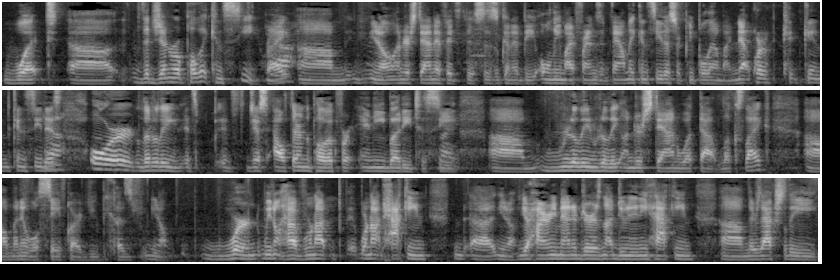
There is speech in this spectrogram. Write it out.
what uh, the general public can see, right? Yeah. Um, you know, understand if it's this is going to be only my friends and family can see this, or people in my network can can, can see this, yeah. or literally it's it's just out there in the public for anybody to see. Right. Um, really, really understand what that looks like, um, and it will safeguard you because you know we're we don't have we're not we're not hacking. Uh, you know, your hiring manager is not doing any hacking. Um, there's actually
